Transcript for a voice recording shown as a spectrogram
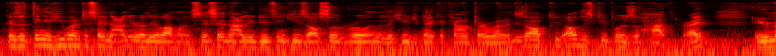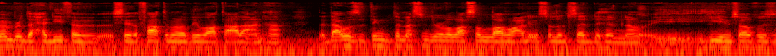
Because the thing is, he went to Sayyidina Ali radiallahu anhu. Say, Sayyidina Ali, do you think he's also rolling with a huge bank account or whatever? These all all these people are zuhad, right? You remember the hadith of Sayyidina Fatima radiallahu ta'ala anha, that that was the thing that the Messenger of Allah sallallahu alaihi wasallam said to him. Now he, himself is,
